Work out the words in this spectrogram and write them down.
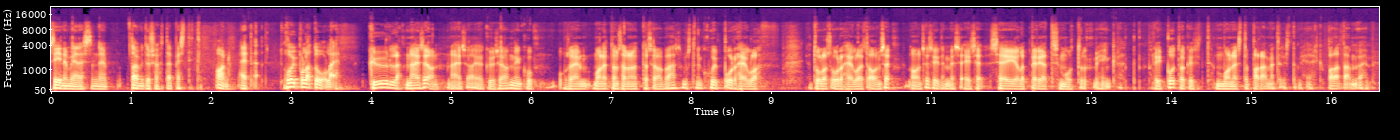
siinä mielessä ne toimitusjohtajapestit on, että huipulla tuulee. Kyllä, näin se on. Näin se on. Ja kyllä se on niin kuin usein monet on sanonut, että se on vähän semmoista niin huippurheilua ja tulosurheilua, että on se, on se siinä mielessä. Ei se, se ei ole periaatteessa muuttunut mihinkään. Että riippuu toki sitten monesta parametrista, mihin ehkä palataan myöhemmin.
